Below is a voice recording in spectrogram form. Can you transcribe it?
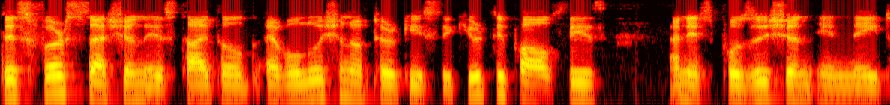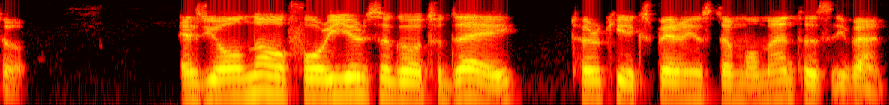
This first session is titled Evolution of Turkey's Security Policies and its Position in NATO. As you all know, four years ago today, Turkey experienced a momentous event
